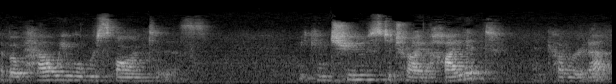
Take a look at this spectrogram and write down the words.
about how we will respond to this. We can choose to try to hide it and cover it up,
